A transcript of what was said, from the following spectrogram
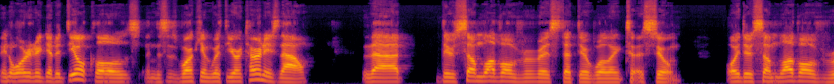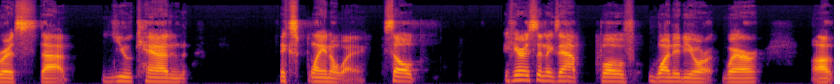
in order to get a deal closed, and this is working with your attorneys now, that there's some level of risk that they're willing to assume, or there's some mm-hmm. level of risk that you can explain away. So here's an example of one in New York where uh,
